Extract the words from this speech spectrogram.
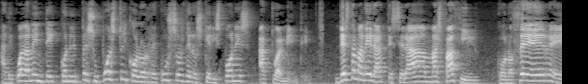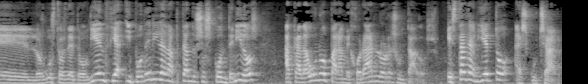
adecuadamente con el presupuesto y con los recursos de los que dispones actualmente. De esta manera te será más fácil conocer eh, los gustos de tu audiencia y poder ir adaptando esos contenidos a cada uno para mejorar los resultados. Estate abierto a escuchar.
